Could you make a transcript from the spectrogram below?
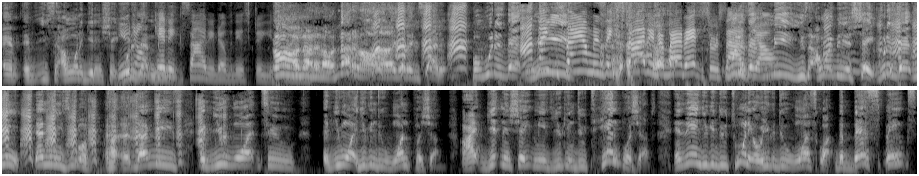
and if you say, I want to get in shape. You what does don't get mean? excited over this, do you? Oh, Sam? not at all. Not at all. I don't get excited. But what does that I mean? I think Sam is excited about exercise, What does that y'all. mean? You say I want to be in shape. What does that mean? That means you. Will, uh, that means if you want to, if you want, you can do one push-up. All right, getting in shape means you can do ten push-ups, and then you can do twenty, or you can do one squat. The best Spanx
